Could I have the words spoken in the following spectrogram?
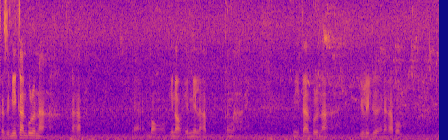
ก็จะมีการบูรณะนะครับเนี่ยมองพี่น้องเห็นนี่แหละครับตั้งหนาเนี่ยมีการบูรณะอยู่เรื่อยๆนะครับผมบ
